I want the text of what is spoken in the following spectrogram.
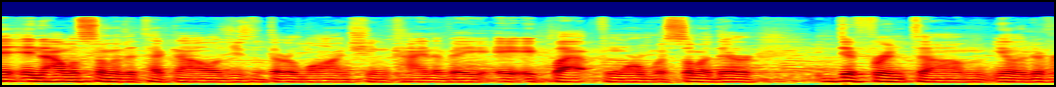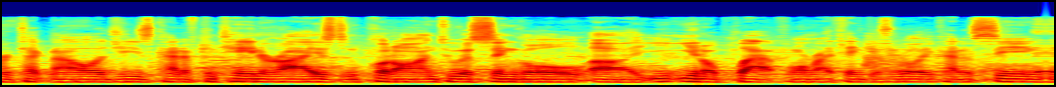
and now with some of the technologies that they're launching, kind of a, a, a platform with some of their different um, you know different technologies kind of containerized and put onto a single uh, you know platform. I think is really kind of seeing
